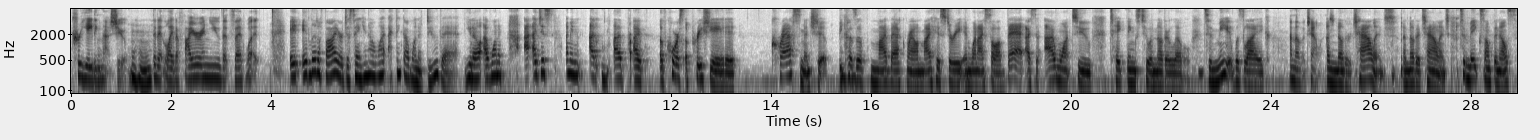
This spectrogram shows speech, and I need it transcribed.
creating that shoe, mm-hmm. did it light a fire in you that said, what? it, it lit a fire just saying, you know what, I think I want to do that. You know, I want to, I, just, I mean, I, I, I, of course, appreciated craftsmanship because mm-hmm. of my background, my history. And when I saw that, I said, I want to take things to another level. Mm-hmm. To me, it was like, another challenge. Another challenge. Another challenge. To make something else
